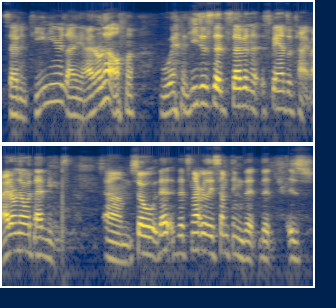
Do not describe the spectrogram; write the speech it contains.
17 years? I, I don't know. he just said 7 spans of time. I don't know what that means. Um, so, that that's not really something that, that is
